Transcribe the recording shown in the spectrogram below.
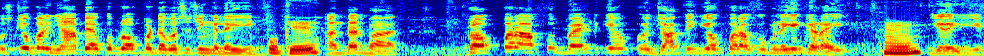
उसके ऊपर यहाँ पे आपको प्रॉपर डबल स्टिचिंग मिलेगी। ओके अंदर बाहर। प्रॉपर आपको बेल्ट के जाति के ऊपर आपको मिलेगी कढ़ाई। हम्म। ये देखिए।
